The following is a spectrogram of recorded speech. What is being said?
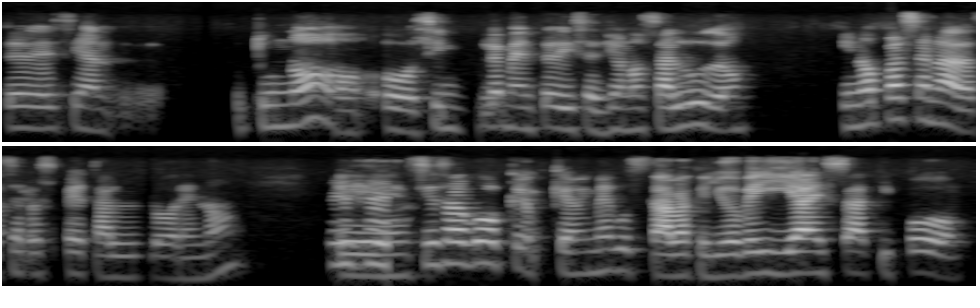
te decían, tú no, o simplemente dices, yo no saludo. Y no pasa nada, se respeta, Lore, ¿no? Eh, sí es algo que, que, a mí me gustaba, que yo veía esa tipo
